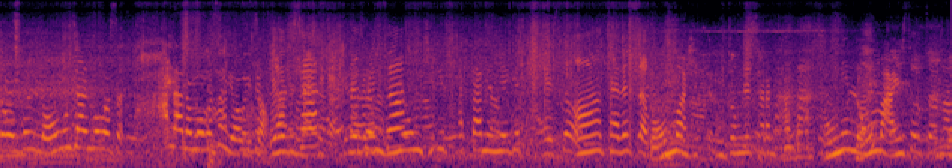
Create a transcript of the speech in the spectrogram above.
떡을 너무 잘 먹었어 다 나눠 먹었어 여기서. 여기서? 그래서 여기서? 미용실이 샀다는 얘기 다 했어. 어 잘했어. 너무 맛있더라. 이 동네 사람 다 먹었어. 돈을 너무 많이 썼잖아.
